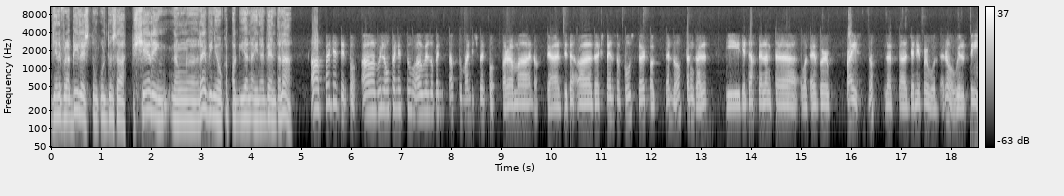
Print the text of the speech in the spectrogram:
Jennifer Abiles tungkol dun sa sharing ng uh, revenue kapag yan ay nabenta na. Ah, pwede din po. Ah, we'll open it to uh, we'll open it up to management po para ma ano, the, the, uh, the expense of Coast Guard pag ano, tanggal, i-deduct na lang sa whatever price, no? That uh, Jennifer would ano, will pay.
